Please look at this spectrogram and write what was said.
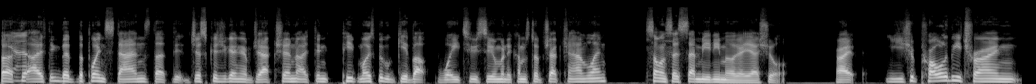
but yeah. I think that the point stands that just because you're getting objection, I think pe- most people give up way too soon when it comes to objection handling. Someone says, "Send me an email." Yeah, sure. Right. You should probably be trying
